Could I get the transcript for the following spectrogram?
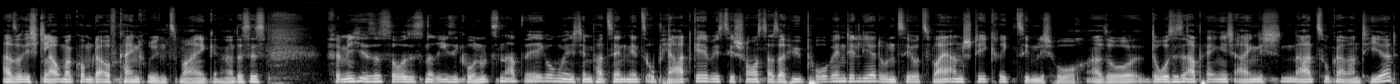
Also ich glaube, man kommt da auf keinen grünen Zweig. Das ist, für mich ist es so, es ist eine Risiko-Nutzen-Abwägung. Wenn ich dem Patienten jetzt Opiat gebe, ist die Chance, dass er hypoventiliert und CO2-Anstieg kriegt ziemlich hoch. Also dosisabhängig eigentlich nahezu garantiert.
